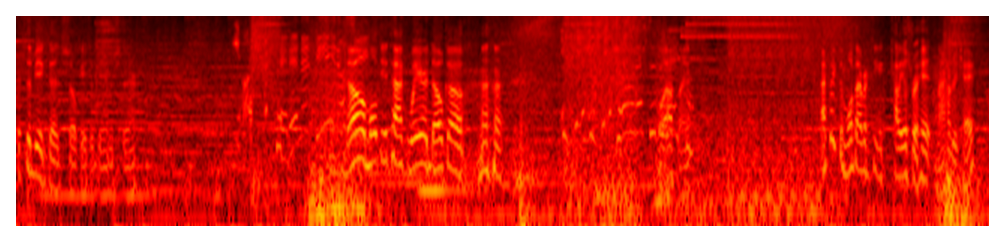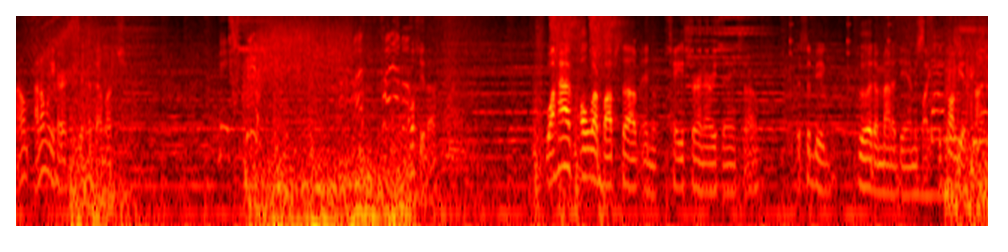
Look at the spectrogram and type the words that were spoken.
This would be a good showcase of damage there. No, multi-attack where, Doko? well, that's nice. That's like the most I've ever seen Cagliostro hit, 900k. I don't, I don't really hear it hit that much. We'll see though. We'll have all our buff stuff and chaser and everything, so this would be a good amount of damage. Like it's gonna be a ton.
